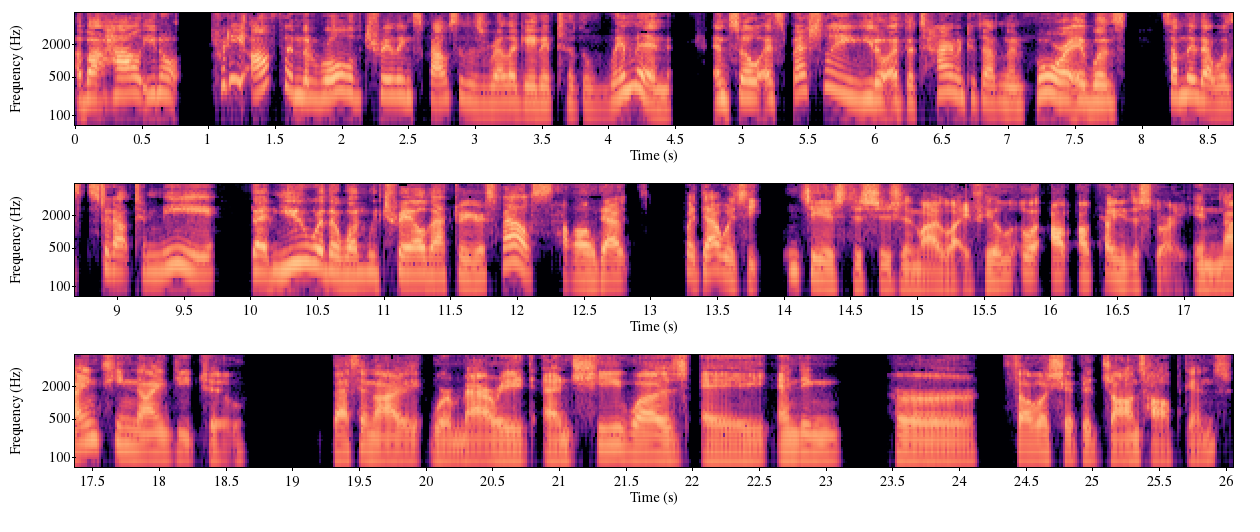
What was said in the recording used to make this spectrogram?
about how, you know, pretty often the role of trailing spouses is relegated to the women. And so, especially, you know, at the time in 2004, it was something that was stood out to me that you were the one who trailed after your spouse. Oh, that, but that was the easiest decision in my life. I'll, I'll tell you the story. In 1992, Beth and I were married and she was a ending her fellowship at Johns Hopkins.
